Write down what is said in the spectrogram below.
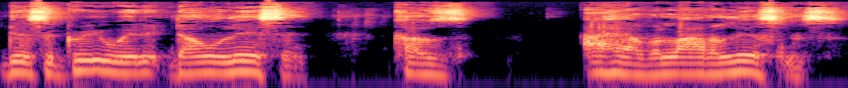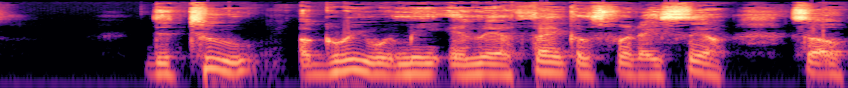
disagree with it. Don't listen, cause I have a lot of listeners the two agree with me and they're thinkers for themselves. So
